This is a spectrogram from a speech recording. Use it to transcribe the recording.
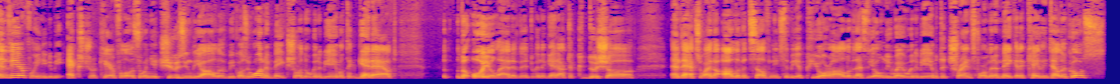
And therefore you need to be extra careful also when you're choosing the olive, because we want to make sure that we're going to be able to get out the oil out of it. We're going to get out the kedusha, and that's why the olive itself needs to be a pure olive. That's the only way we're going to be able to transform it and make it a keli telekus.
